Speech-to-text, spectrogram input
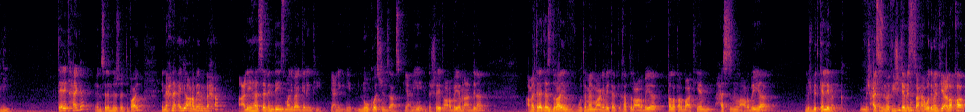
ليه. تالت حاجة إن Sylndr certified إن إحنا أي عربية بنبيعها عليها 7 days money back guarantee يعني no questions asked يعني إيه؟ أنت اشتريت عربية من عندنا عملت لها test drive وتمام وعجبتك اخدت العربية 3 4 أيام حاسس إن العربية مش بتكلمك. مش حاسس إن مفيش chemistry صح؟ هو دايما في علاقة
